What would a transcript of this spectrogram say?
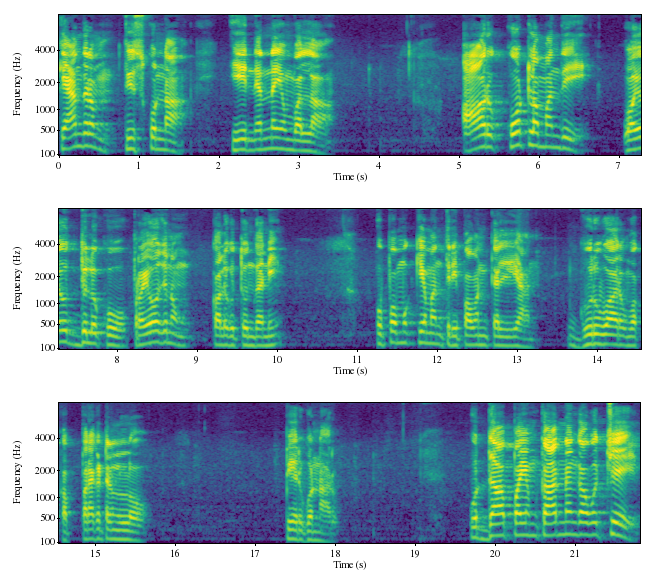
కేంద్రం తీసుకున్న ఈ నిర్ణయం వల్ల ఆరు కోట్ల మంది వయోవృద్ధులకు ప్రయోజనం కలుగుతుందని ఉప ముఖ్యమంత్రి పవన్ కళ్యాణ్ గురువారం ఒక ప్రకటనలో పేర్కొన్నారు. వృద్ధాప్యం కారణంగా వచ్చే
